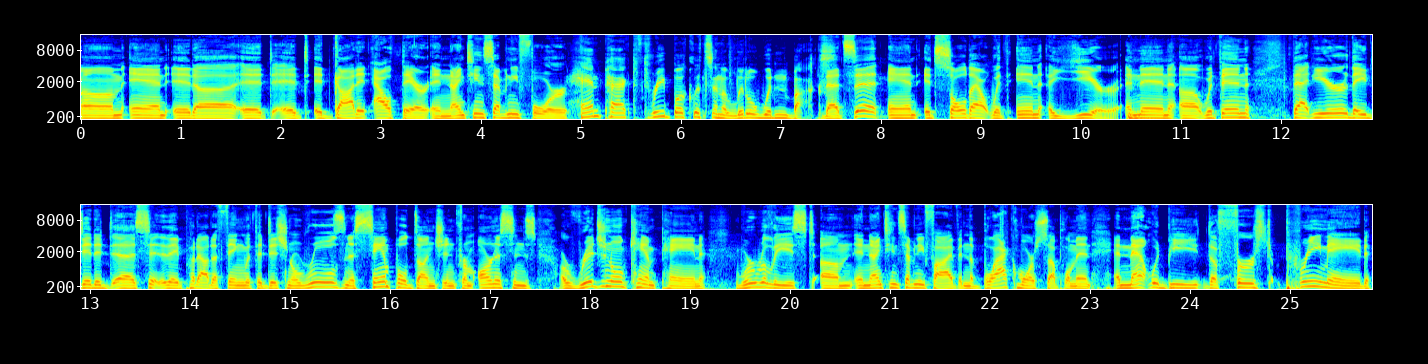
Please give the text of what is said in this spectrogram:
Um, and it uh it it it got it out there in 1974. Hand packed three booklets in a little wooden box. That's it, and it sold out within a year. And then uh, within that year, they did a, uh, they put out a thing with additional rules and a sample dungeon from Arneson's original campaign were released um, in 1975 in the Blackmoor supplement, and that would be the first pre-made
